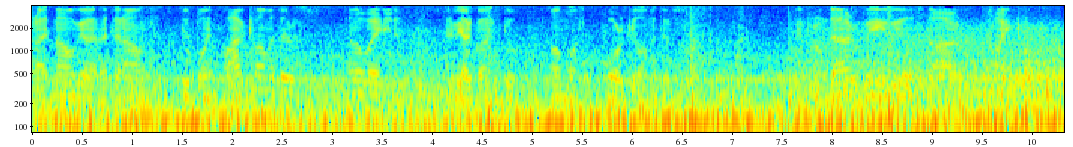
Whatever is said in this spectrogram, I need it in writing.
right now we are at around 2.5 kilometers elevation and we are going to almost 4 kilometers and from there we will start hike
